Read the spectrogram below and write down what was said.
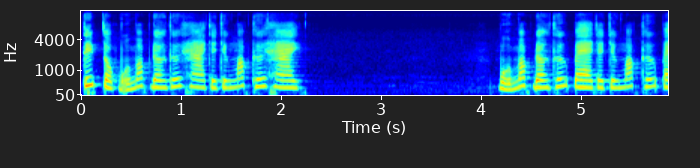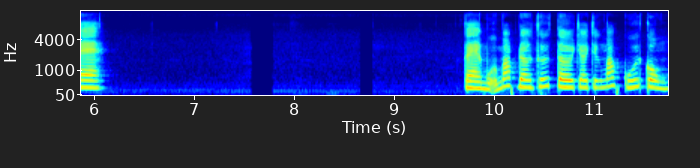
Tiếp tục mũi móc đơn thứ hai cho chân móc thứ hai. Mũi móc đơn thứ ba cho chân móc thứ ba. Và mũi móc đơn thứ tư cho chân móc cuối cùng.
